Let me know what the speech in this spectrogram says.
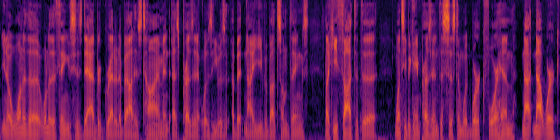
you know, one of the one of the things his dad regretted about his time and as president was he was a bit naive about some things. Like he thought that the once he became president, the system would work for him, not not work.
